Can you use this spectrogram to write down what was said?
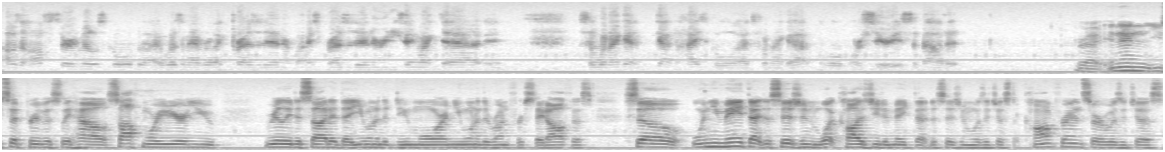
I was an officer in middle school, but I wasn't ever like president or vice president or anything like that. And so when I got got to high school, that's when I got a little more serious about it. Right, and then you said previously how sophomore year you really decided that you wanted to do more and you wanted to run for state office. So, when you made that decision, what caused you to make that decision? Was it just a conference or was it just,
